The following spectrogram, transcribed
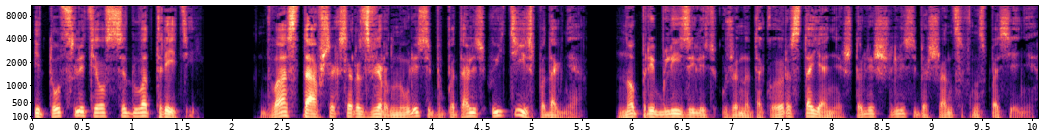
и тут слетел с седла третий. Два оставшихся развернулись и попытались уйти из-под огня но приблизились уже на такое расстояние, что лишили себя шансов на спасение.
